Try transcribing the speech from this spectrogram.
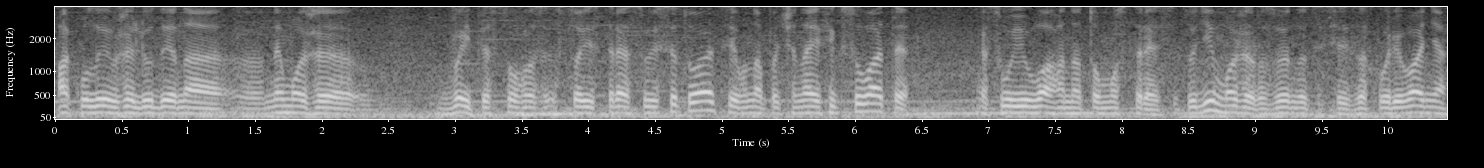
А коли вже людина е, не може вийти з, того, з тої стресової ситуації, вона починає фіксувати свою увагу на тому стресі. Тоді може розвинутися і захворювання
